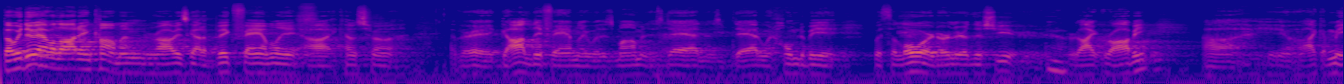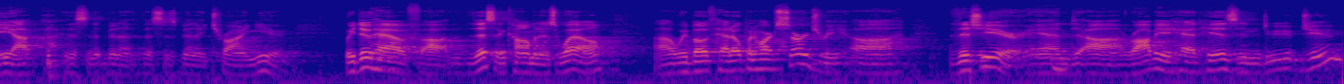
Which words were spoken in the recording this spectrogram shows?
But we do have a lot in common. Robbie's got a big family. Uh, he comes from a, very godly family with his mom and his dad. And his dad went home to be with the Lord earlier this year. Yeah. Like Robbie, uh, you know, like me, I, I, this, has been a, this has been a trying year. We do have uh, this in common as well. Uh, we both had open heart surgery uh, this year, and uh, Robbie had his in June.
